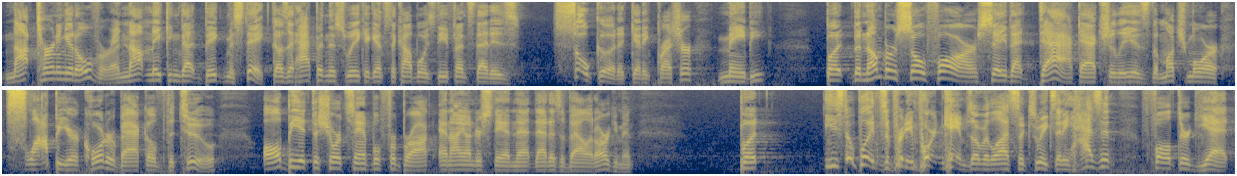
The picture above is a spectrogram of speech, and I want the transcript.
not turning it over and not making that big mistake. Does it happen this week against the Cowboys defense that is so good at getting pressure? Maybe. But the numbers so far say that Dak actually is the much more sloppier quarterback of the two, albeit the short sample for Brock, and I understand that. That is a valid argument. But he's still played some pretty important games over the last six weeks, and he hasn't faltered yet,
